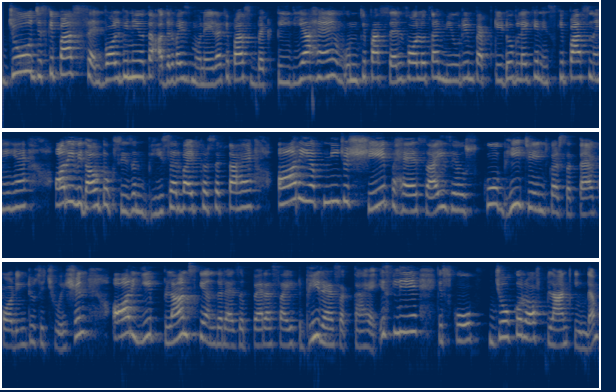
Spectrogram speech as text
जो जिसके पास सेल वॉल भी नहीं होता अदरवाइज़ मोनेरा के पास बैक्टीरिया है, उनके पास सेल वॉल होता है, म्यूरिन पेप्टिडोग्लाइकन इसके पास नहीं है, और ये विदाउट ऑक्सीजन भी सरवाइव कर सकता है, और ये अपनी जो शेप है साइज़ है, उसको भी चेंज कर सकता है अकॉर्डिंग टू सिचुएशन और ये प्लांट्स के अंदर एज अ पैरासाइट भी रह सकता है। इसलिए इसको जोकर ऑफ़ प्लांट किंगडम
